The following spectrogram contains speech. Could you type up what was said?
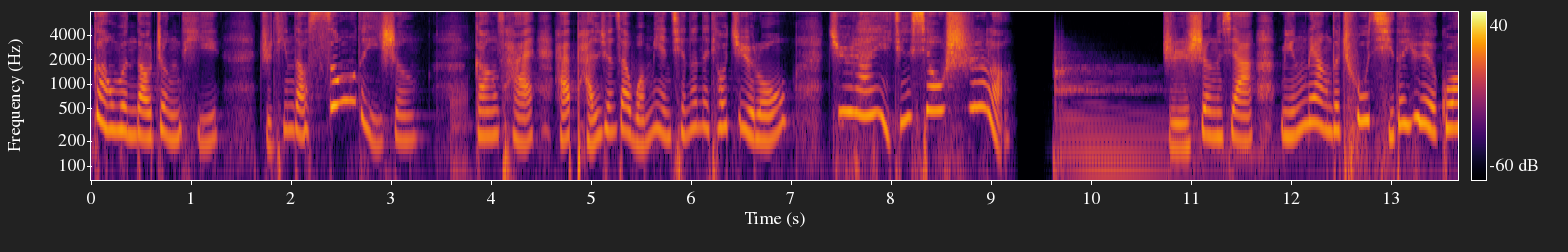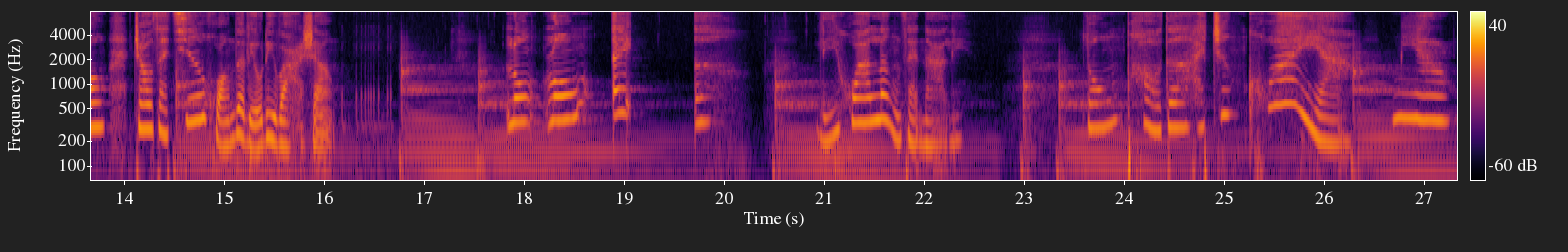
刚问到正题，只听到“嗖”的一声，刚才还盘旋在我面前的那条巨龙，居然已经消失了，只剩下明亮的出奇的月光照在金黄的琉璃瓦上。龙龙，哎，嗯，梨花愣在那里。龙跑得还真快呀，喵。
